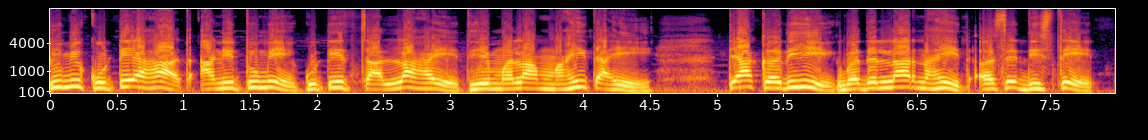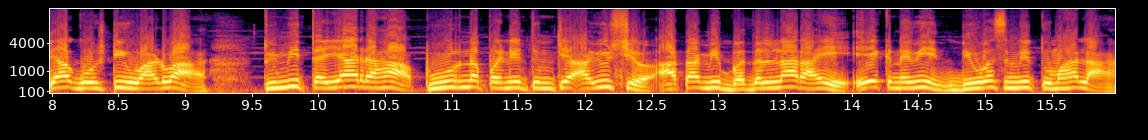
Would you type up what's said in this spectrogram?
तुम्ही कुठे आहात आणि तुम्ही कुठे चालला आहेत हे मला माहीत आहे. त्या कधीही बदलणार नाहीत असे दिसते. त्या गोष्टी वाढवा. तुम्ही तयार राहा. पूर्णपणे तुमचे आयुष्य आता मी बदलणार आहे. एक नवीन दिवस मी तुम्हाला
